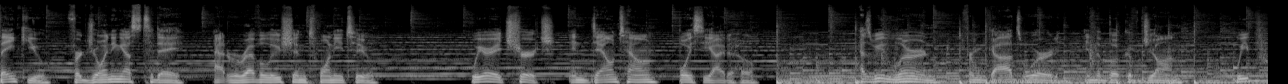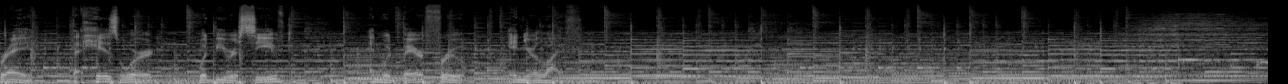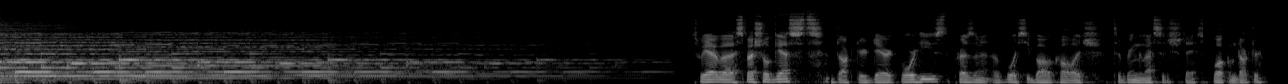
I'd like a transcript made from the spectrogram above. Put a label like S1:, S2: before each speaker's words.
S1: Thank you for joining us today at Revolution 22. We are a church in downtown Boise, Idaho. As we learn from God's Word in the book of John, we pray that His Word would be received and would bear fruit in your life.
S2: Special guest, Dr. Derek Voorhees, the president of Boise Bible College, to bring the message today. Welcome, Doctor.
